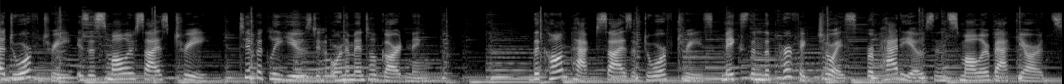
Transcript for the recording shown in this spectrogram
A dwarf tree is a smaller sized tree, typically used in ornamental gardening. The compact size of dwarf trees makes them the perfect choice for patios and smaller backyards.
